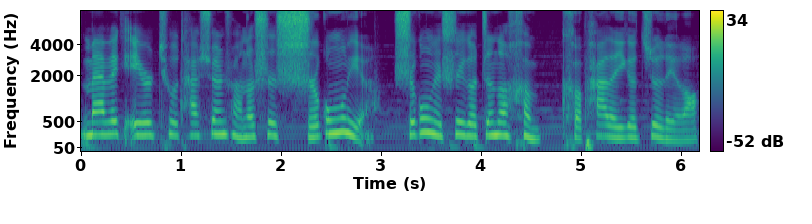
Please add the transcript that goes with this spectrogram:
Mavic Air 2它宣传的是十公里，十公里是一个真的很可怕的一个距离了。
